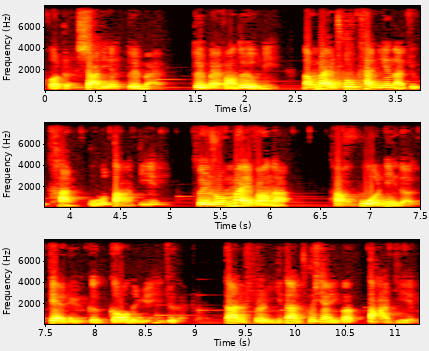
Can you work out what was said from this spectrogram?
或者下跌对买对卖方都有利。那卖出看跌呢，就看不大跌，所以说卖方呢，它获利的概率更高的原因就在这儿。但是，一旦出现一个大跌，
